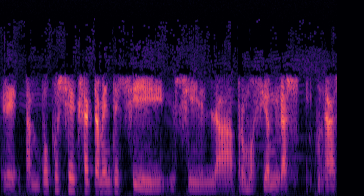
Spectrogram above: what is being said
Eh, tampoco sé exactamente si, si la promoción de las películas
